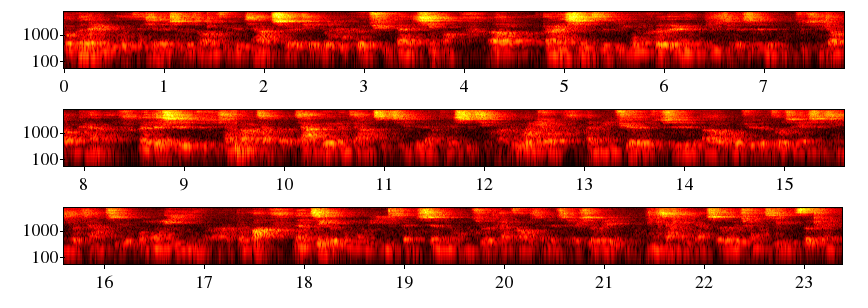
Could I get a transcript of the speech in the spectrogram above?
文科的人如何在现在社会找到自己的价值，而且有不可取代性啊？呃，当然薪资比工科的人低，这个是就是要要看的。那但是就是像刚刚讲的，价格跟价值其实这两件事情嘛。如果你有很明确的，就是呃，我觉得做这件事情有价值、有公共利益呃的话，那这个公共利益本身，我们说它造成的这个社会影响力啊、社会冲击力、社会影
